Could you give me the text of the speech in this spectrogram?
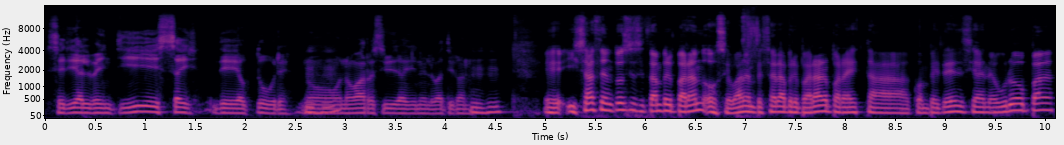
Sería el 26 de octubre. No, nos va a recibir ahí en el Vaticano. Eh, y ya se, entonces se están preparando o se van a empezar a preparar para esta competencia en Europa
